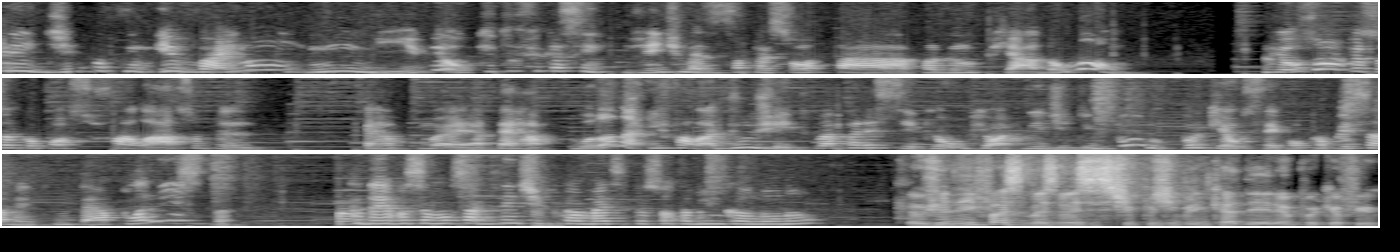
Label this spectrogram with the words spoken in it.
acredita, assim, e vai num, num, nível que tu fica assim, gente, mas essa pessoa tá fazendo piada ou não? Porque eu sou uma pessoa que eu posso falar sobre terra, é, a Terra plana e falar de um jeito que vai parecer que eu, que eu acredito em tudo, porque eu sei qual é o pensamento de um terraplanista. Só que daí você não sabe identificar mais se a pessoa tá brincando ou não. Eu já nem faço mais, mais esse tipo de brincadeira, porque eu fico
